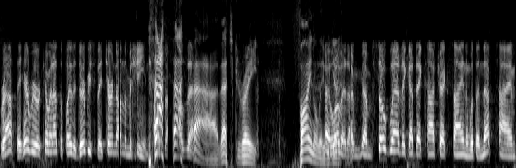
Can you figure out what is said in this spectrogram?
Ralph, they heard we were coming out to play the Derby, so they turned on the machine. How's, how's that? That's great. Finally, we I love it. I'm I'm so glad they got that contract signed, and with enough time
